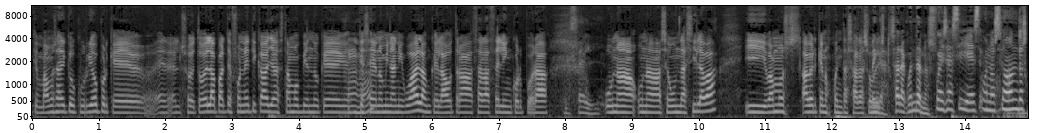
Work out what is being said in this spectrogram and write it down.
Que vamos a ver qué ocurrió porque eh, sobre todo en la parte fonética ya estamos viendo que, se denominan igual, aunque la otra Zaracel incorpora una, una segunda sílaba. Y vamos a ver qué nos cuenta Sara sobre Venga, esto. Sara, cuéntanos. Pues así es. Bueno, son dos,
